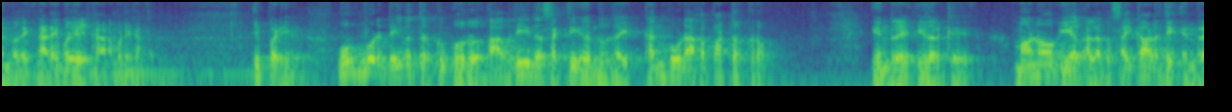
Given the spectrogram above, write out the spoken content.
என்பதை நடைமுறையில் காண முடிகிறது. இப்படி ஒவ்வொரு தெய்வத்திற்கும் ஒரு அதீத சக்தி இருந்ததை கண்கூடாக பார்த்திருக்கிறோம். இன்று இதற்கு மனோவியல் அல்லது சைக்காலஜி என்ற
